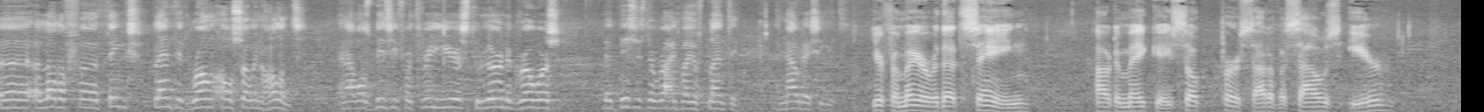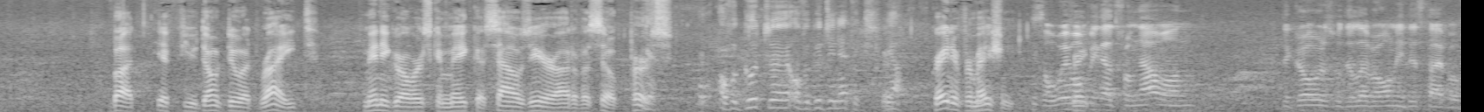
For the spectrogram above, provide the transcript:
uh, a lot of uh, things planted wrong also in Holland. And I was busy for three years to learn the growers that this is the right way of planting. And now they see it. You're familiar with that saying, how to make a silk purse out of a sow's ear? But if you don't do it right, many growers can make a sow's ear out of a silk purse. Yes, of a good uh, of a good genetics. Yeah. Great information. So we're Great. hoping that from now on, the growers will deliver only this type of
